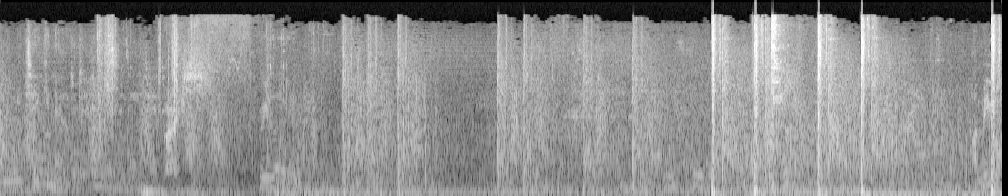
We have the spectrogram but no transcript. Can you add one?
Enemy taken out. Eliminated. Nice. Reloading. Amigos,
